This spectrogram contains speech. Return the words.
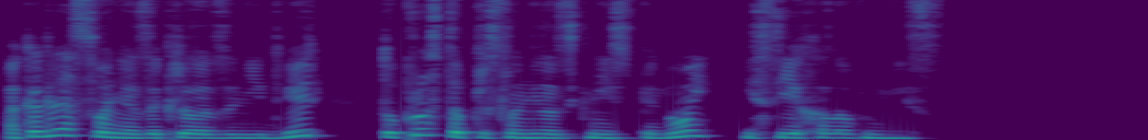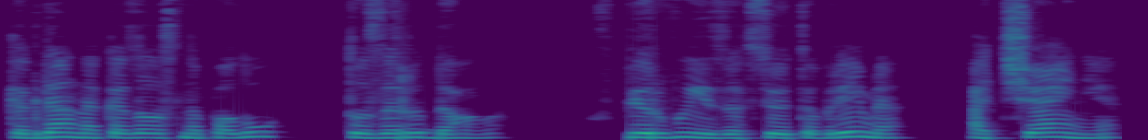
А когда Соня закрыла за ней дверь, то просто прислонилась к ней спиной и съехала вниз. Когда она оказалась на полу, то зарыдала. Впервые за все это время отчаяние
